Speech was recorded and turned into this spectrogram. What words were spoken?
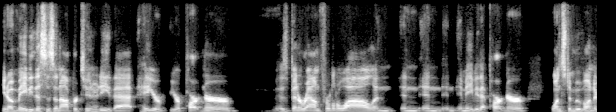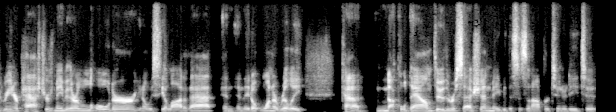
You know, maybe this is an opportunity that hey, your your partner has been around for a little while and and and and maybe that partner wants to move on to greener pastures maybe they're a little older you know we see a lot of that and and they don't want to really kind of knuckle down through the recession. Maybe this is an opportunity to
